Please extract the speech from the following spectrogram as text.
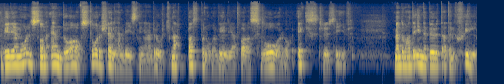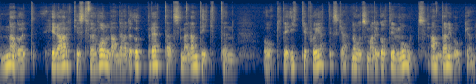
William Olsson ändå avstår källhänvisningarna beror knappast på någon vilja att vara svår och exklusiv. Men de hade inneburit att en skillnad och ett hierarkiskt förhållande hade upprättats mellan dikten och det icke-poetiska, något som hade gått emot andan i boken.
